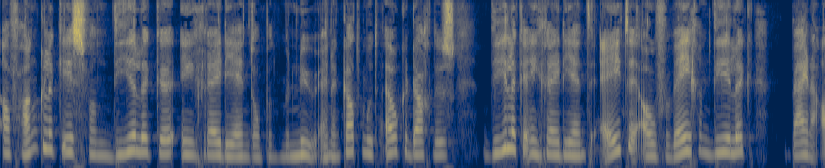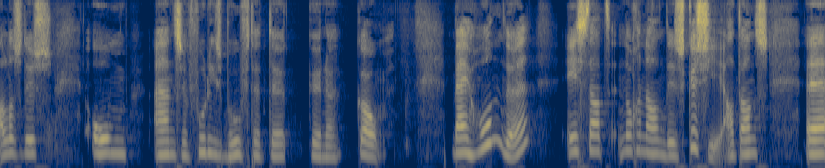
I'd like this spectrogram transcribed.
afhankelijk is van dierlijke ingrediënten op het menu. En een kat moet elke dag dus dierlijke ingrediënten eten, overwegend dierlijk, bijna alles dus, om aan zijn voedingsbehoeften te kunnen komen. Bij honden is dat nog een andere discussie. Althans, uh,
